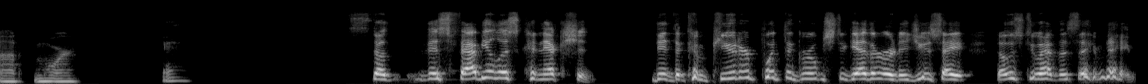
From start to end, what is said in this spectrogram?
not more. Yeah. So this fabulous connection, did the computer put the groups together or did you say those two have the same name?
